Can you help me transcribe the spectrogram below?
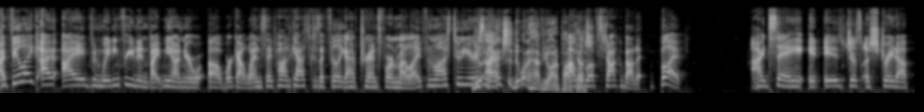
I feel like I, I've been waiting for you to invite me on your uh, Workout Wednesday podcast because I feel like I have transformed my life in the last two years. You, and I actually do want to have you on a podcast. I would love to talk about it. But I'd say it is just a straight up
